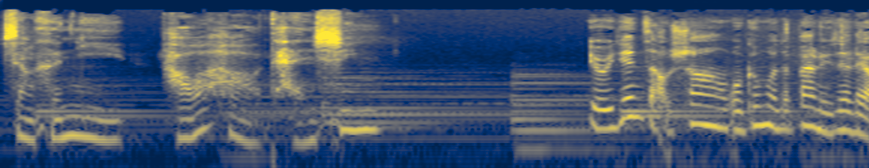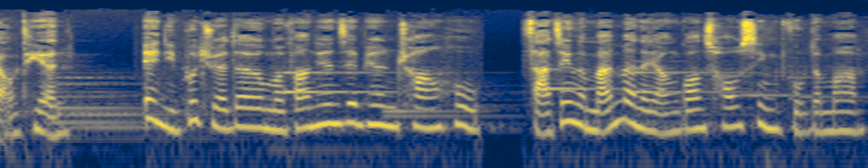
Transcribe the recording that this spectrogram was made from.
想和你好好谈心。有一天早上，我跟我的伴侣在聊天，哎，你不觉得我们房间这片窗户洒进了满满的阳光，超幸福的吗？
